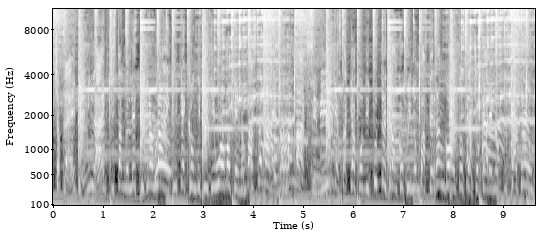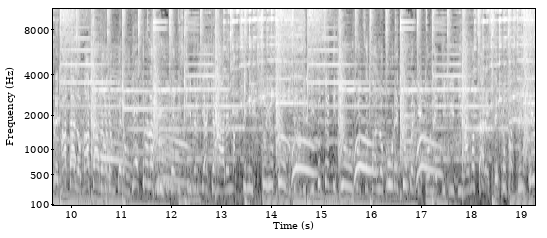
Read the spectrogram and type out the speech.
Schiaccia play, premi like, ci stanno le tigre online Clicca e condividi uomo che non basta mai Mamma Maximi che sta a capo di tutto il branco Qui non basta il rango alto se a giocare non stessi altro è ombre Matalo, matalo, camperon dietro la crew Devi iscriverti al canale Maximix su YouTube Servizi di tutto e di più, forza fallo pure tu Perché con le tigre di Roma stare sempre un passo in più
